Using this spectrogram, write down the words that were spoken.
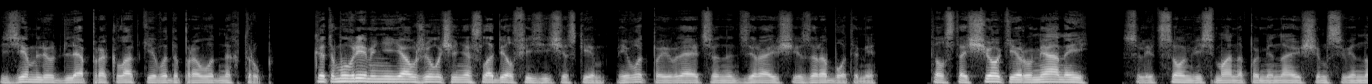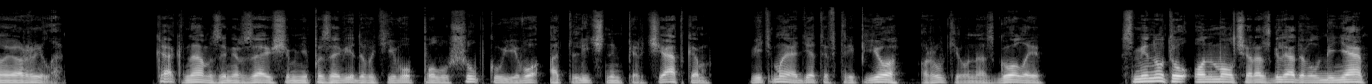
землю для прокладки водопроводных труб. К этому времени я уже очень ослабел физически, и вот появляются надзирающие за работами. Толстощекий, румяный, с лицом весьма напоминающим свиное рыло. Как нам, замерзающим, не позавидовать его полушубку, его отличным перчаткам, ведь мы одеты в тряпье, руки у нас голые. С минуту он молча разглядывал меня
